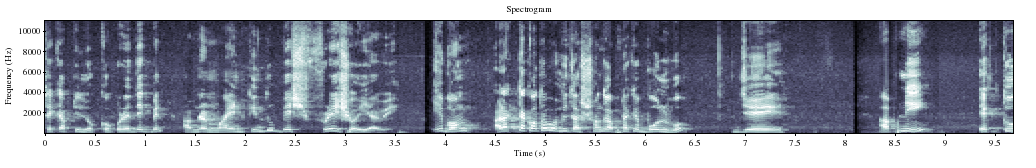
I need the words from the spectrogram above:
থেকে আপনি লক্ষ্য করে দেখবেন, আপনার মাইন্ড কিন্তু বেশ ফ্রেশ হয়ে যাবে। এবং আর একটা কথাও আমি তার সঙ্গে আপনাকে বলব যে, আপনি একটু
